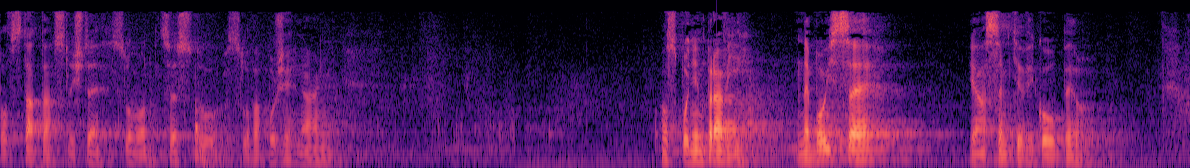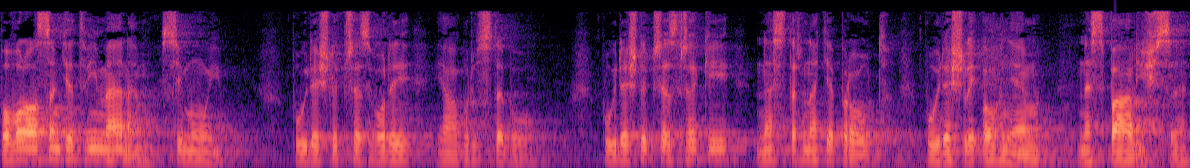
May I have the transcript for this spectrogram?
Povstat a slyšte slovo na cestu, slova požehnání. Hospodin praví, neboj se, já jsem tě vykoupil. Povolal jsem tě tvým jménem, si můj. Půjdeš-li přes vody, já budu s tebou. Půjdeš-li přes řeky, nestrhne tě prout. Půjdeš-li ohněm, nespálíš se,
